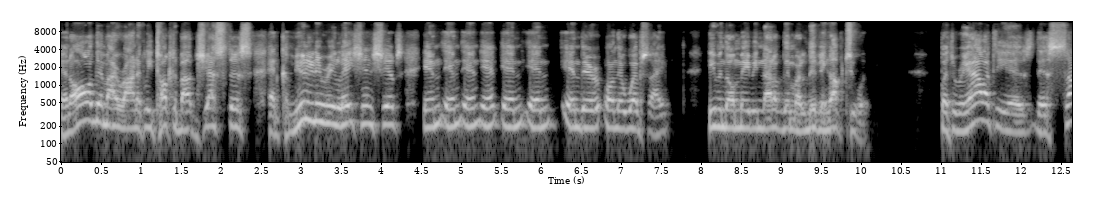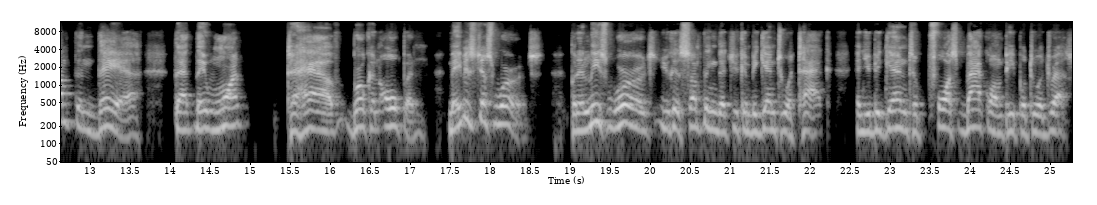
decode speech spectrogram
And all of them, ironically, talked about justice and community relationships in, in, in, in, in, in, their, on their website, even though maybe none of them are living up to it. But the reality is there's something there that they want to have broken open. Maybe it's just words, but at least words, you get something that you can begin to attack and you begin to force back on people to address.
